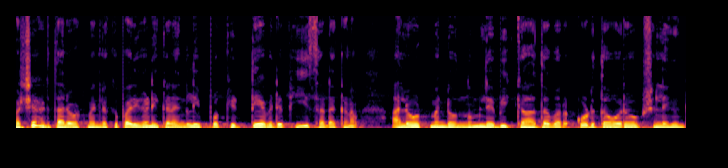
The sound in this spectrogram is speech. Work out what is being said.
പക്ഷേ അടുത്ത അലോട്ട്മെന്റിലൊക്കെ പരിഗണിക്കണമെങ്കിൽ ഇപ്പോൾ കിട്ടിയവർ ഫീസ് അടക്കണം. അലോട്ട്മെന്റ് ഒന്നും ലഭിക്കാത്തവർ കൊടുത്ത ഓരോ ഓപ്ഷനിലേക്കും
